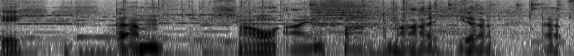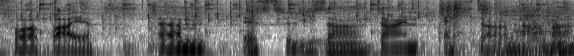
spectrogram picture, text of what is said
ich ähm, schau einfach mal hier äh, vorbei. Ähm, ist Lisa dein echter Name?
